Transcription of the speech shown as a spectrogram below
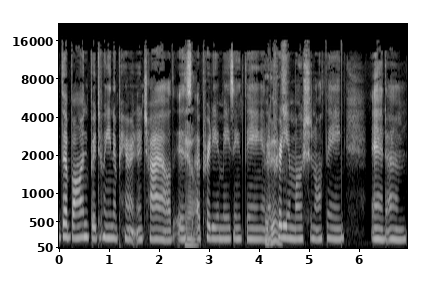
the bond between a parent and a child is Yeah. a pretty amazing thing and It a is. pretty emotional thing, and um.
